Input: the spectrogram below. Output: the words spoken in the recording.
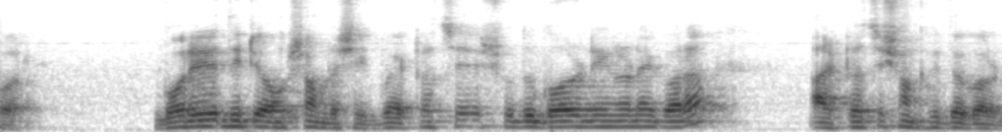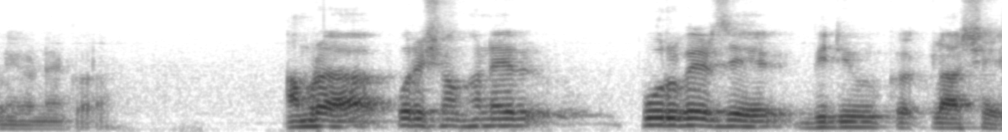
গড়। গড়ের দুটি অংশ আমরা শিখব, একটা হচ্ছে শুধু গড় নির্ণয় করা আর একটা হচ্ছে সংক্ষিপ্ত গড় নির্ণয় করা। আমরা পরিসংখ্যানের পূর্বের যে ভিডিও ক্লাসে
